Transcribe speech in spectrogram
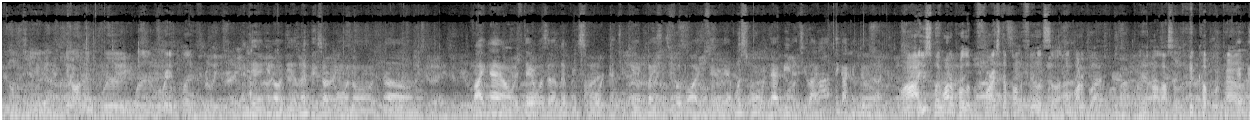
You know what I'm saying? Forget all that. We're we're, we're ready to play. And then, you know, the Olympics are going on. Um, right now, if there was an Olympic sport that you can't play since football isn't there yet, what sport would that be that you like, "Oh, I think I can do that? Well, I used to play water polo before I stepped on the field, so I think water polo. Yeah, I lost a couple of pounds.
